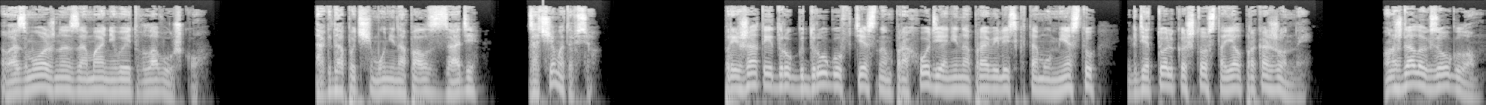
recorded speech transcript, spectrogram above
«Возможно, заманивает в ловушку. Тогда почему не напал сзади? Зачем это все?» Прижатые друг к другу в тесном проходе, они направились к тому месту, где только что стоял прокаженный. Он ждал их за углом.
